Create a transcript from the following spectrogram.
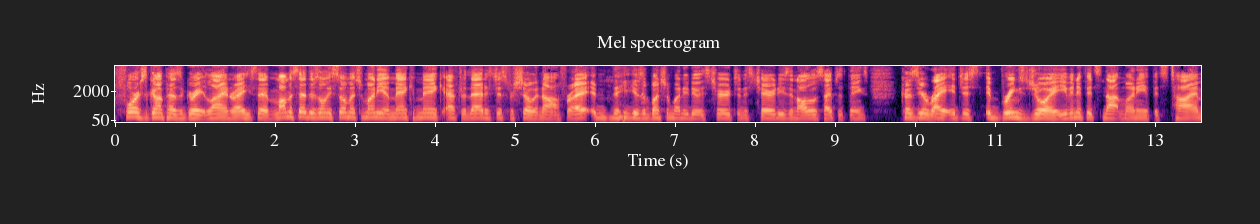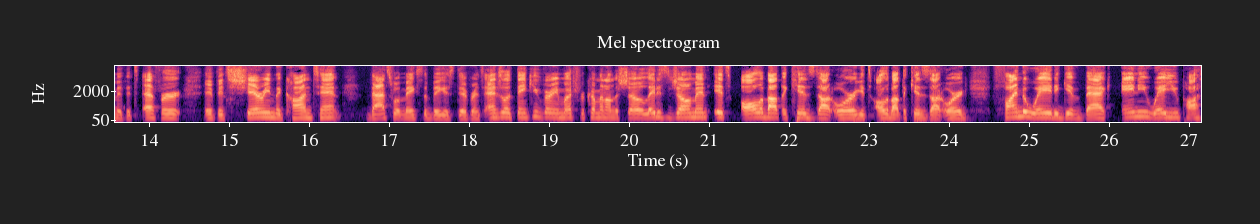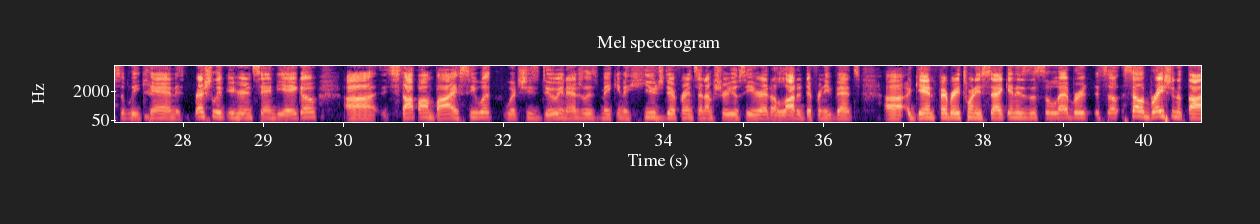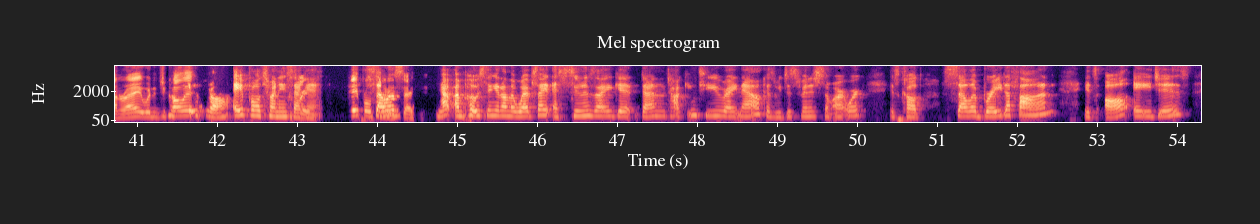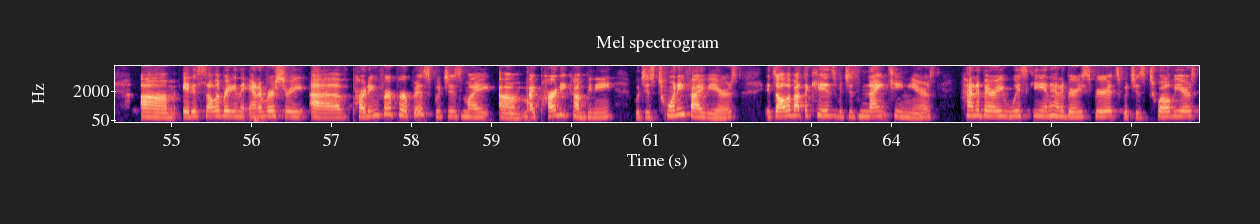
Forrest Gump has a great line, right? He said, Mama said there's only so much money a man can make. After that, it's just for showing off, right? And he gives a bunch of money to his church and his charities and all those types of things. Cause you're right, it just it brings joy, even if it's not money, if it's time, if it's effort, if it's sharing the content, that's what makes the biggest difference. Angela, thank you very much for coming on the show. Ladies and gentlemen, it's all about the kids.org. It's all about the kids.org. Find a way to give back any way you possibly can, especially if you're here in San Diego. Uh, stop on by, see what what she's doing. Angela's making a huge difference, and I'm sure you'll see her at a lot of different events. Uh, again, February 22nd is the celebrate it's a celebration-a-thon, right? What did you call it? April, April 22nd. April 22nd. Yep, I'm posting it on the website as soon as I get done talking to you right now because we just finished some artwork. It's called Celebrate-a-thon. It's all ages. Um, it is celebrating the anniversary of Parting for a Purpose, which is my um, my party company, which is 25 years. It's all about the kids, which is 19 years. Hannaberry Whiskey and Hannaberry Spirits, which is 12 years,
